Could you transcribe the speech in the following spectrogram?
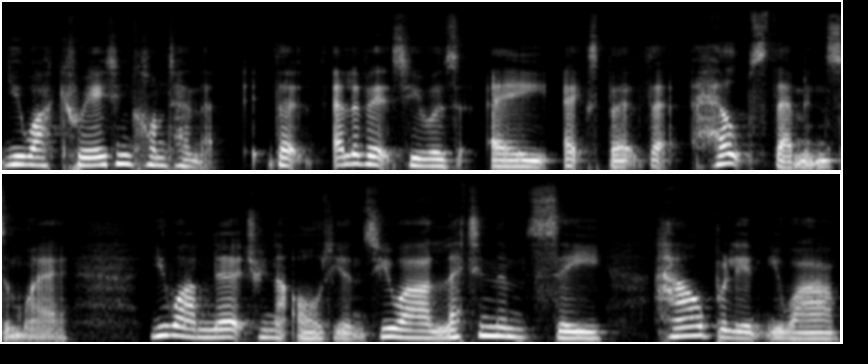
you are creating content that, that elevates you as a expert that helps them in some way. You are nurturing that audience. You are letting them see how brilliant you are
